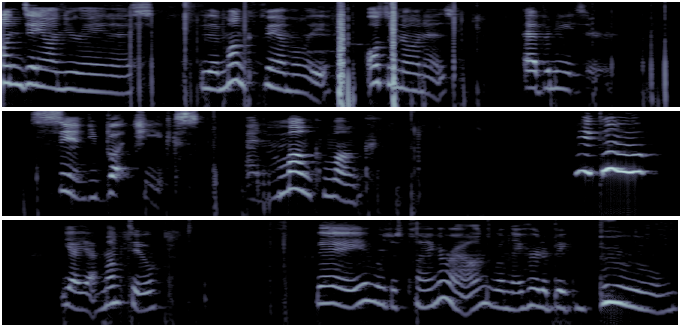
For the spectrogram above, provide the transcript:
One day on Uranus, the monk family, also known as Ebenezer, Sandy Butt Cheeks, and Monk Monk. Me too! Yeah, yeah, Monk too. They were just playing around when they heard a big boom.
